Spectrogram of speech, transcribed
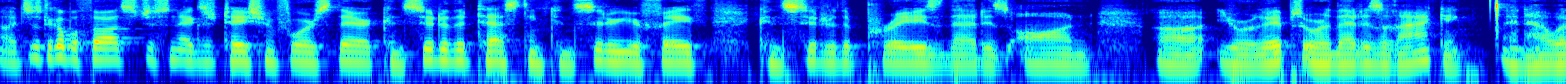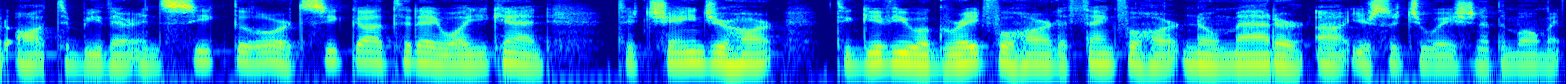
uh, just a couple thoughts, just an exhortation for us there. Consider the testing, consider your faith, consider the praise that is on uh, your lips or that is lacking, and how it ought to be there. And seek the Lord. Seek God today while you can to change your heart, to give you a grateful heart, a thankful heart, no matter uh, your situation at the moment.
